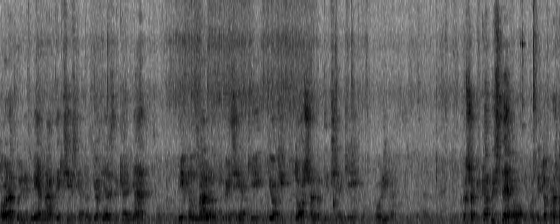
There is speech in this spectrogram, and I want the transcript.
Τώρα που οι ρυθμοί ανάπτυξη για το 2019 δείχνουν μάλλον υπηρεσιακή και όχι τόσο αναπτυξιακή πορεία. Προσωπικά πιστεύω ότι το πρώτο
